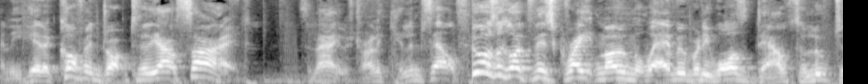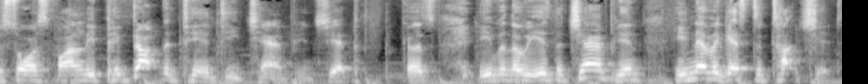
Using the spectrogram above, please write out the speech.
and he hit a coffin drop to the outside. So now he was trying to kill himself. We also got to this great moment where everybody was down, so Luchasaurus finally picked up the TNT Championship because even though he is the champion, he never gets to touch it.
